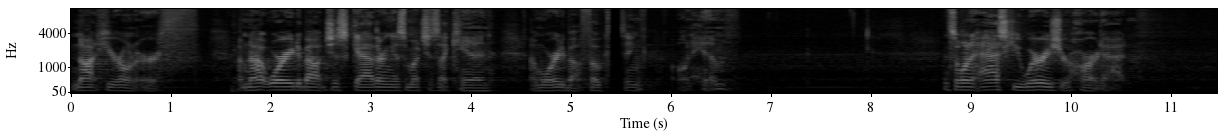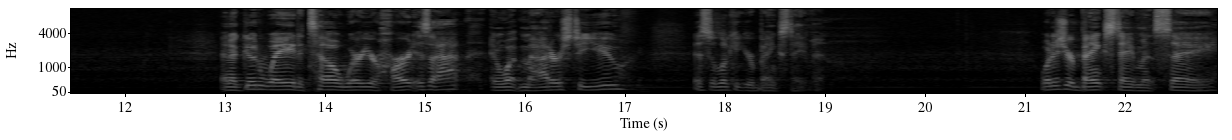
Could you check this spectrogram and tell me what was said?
not here on earth. I'm not worried about just gathering as much as I can. I'm worried about focusing on Him. And so I want to ask you, where is your heart at? And a good way to tell where your heart is at and what matters to you is to look at your bank statement. What does your bank statement say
